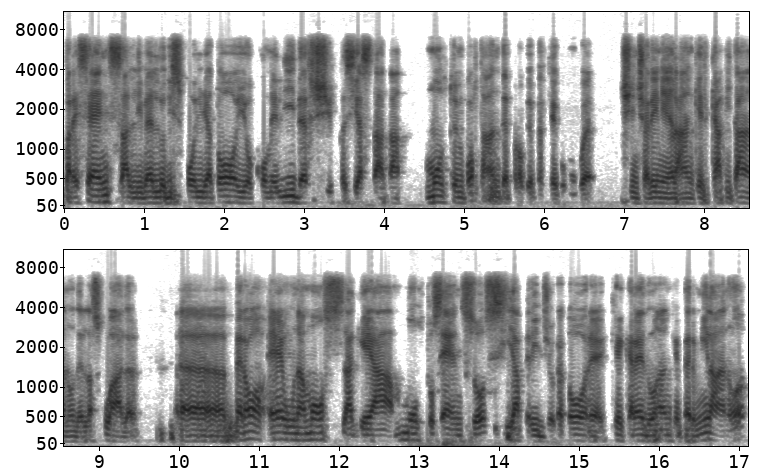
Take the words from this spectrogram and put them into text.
presenza a livello di spogliatoio come leadership sia stata molto importante proprio perché comunque Cinciarini era anche il capitano della squadra. Eh, però è una mossa che ha molto senso sia per il giocatore che credo anche per Milano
